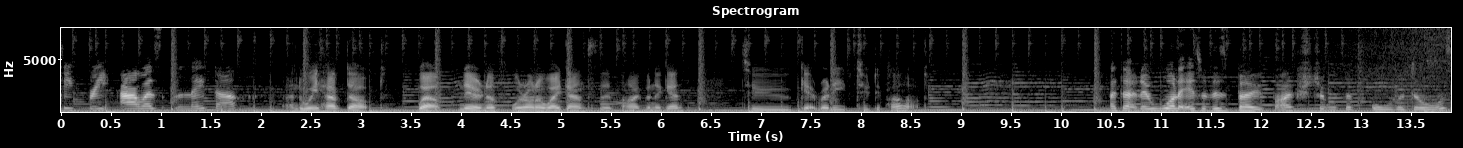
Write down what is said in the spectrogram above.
33 hours later. And we have docked. Well, near enough. We're on our way down to the Ivan again to get ready to depart. I don't know what it is with this boat, but I've struggled with all the doors.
